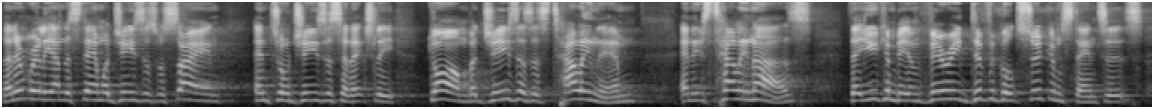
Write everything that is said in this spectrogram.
They didn't really understand what Jesus was saying until Jesus had actually gone. But Jesus is telling them, and he's telling us, that you can be in very difficult circumstances,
